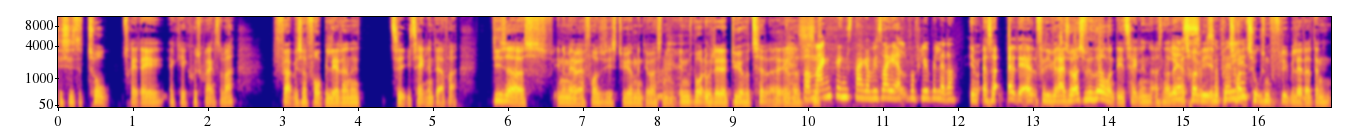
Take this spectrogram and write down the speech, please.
de sidste to-tre dage. Jeg kan ikke huske, hvor lang tid det var. Før vi så får billetterne til Italien derfra. De er så også ender med at være forholdsvis dyre, men det var sådan, inden bor du på det der dyre hotel. Ellers, Hvor så- mange penge snakker vi så i alt for flybilletter? Jamen, altså alt det alt, fordi vi rejser også videre rundt i Italien og sådan noget. der. Jeg Yes, tror, vi er inde på selvfølgelig. 12.000 flybilletter den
